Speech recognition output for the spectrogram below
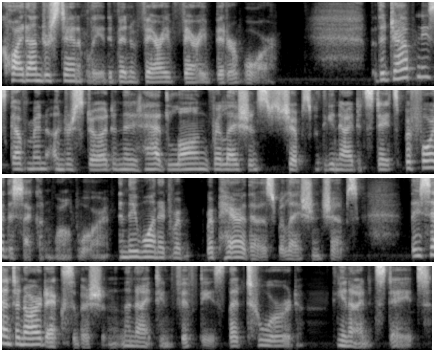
quite understandably it had been a very very bitter war But the Japanese government understood and they had long relationships with the United States before the Second World War, and they wanted to re- repair those relationships. They sent an art exhibition in the 1950s that toured the United States.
